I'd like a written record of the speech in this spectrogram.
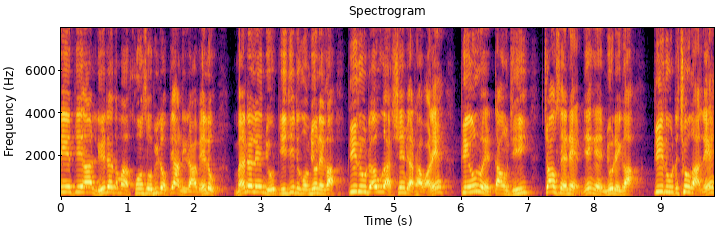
လျင်ပြင်းအား၄တက်သမခွန်ဆိုပြီးတော့ပြနေတာပဲလို့မန္တလေးမြို့ပြည်ကြီးတကုံမြို့နယ်ကပြည်သူတအုပ်ကရှင်းပြထားပါတယ်ပြင်ဦးလွင်တောင်ကြီးကြောက်စဲနဲ့မြင့်ငယ်မြို့တွေကပြည်သူတချို့ကလည်း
